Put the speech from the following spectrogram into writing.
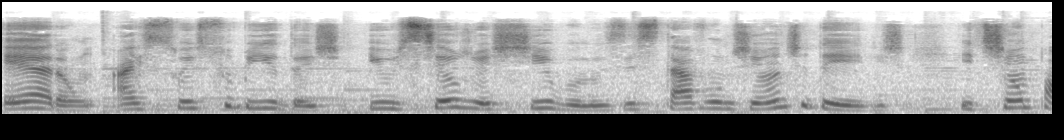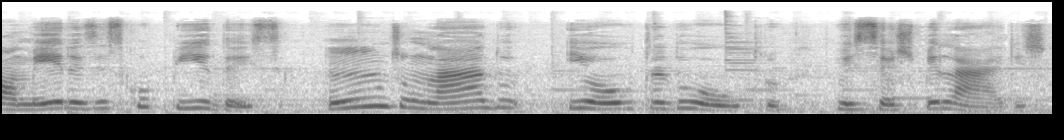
eram as suas subidas, e os seus vestíbulos estavam diante deles, e tinham palmeiras esculpidas, um de um lado e outra do outro, nos seus pilares.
